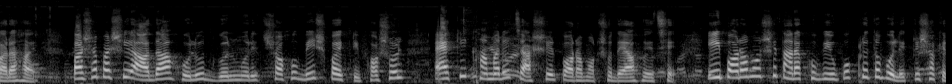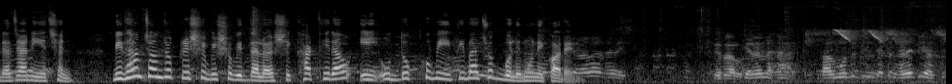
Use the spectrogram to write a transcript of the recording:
করা হয়। পাশাপাশি আদা, হলুদ, গোলমরিচ সহ বেশ কয়েকটি ফসল একই খামারে চাষের পরামর্শ দেওয়া হয়েছে। এই পরামর্শে তারা খুবই উপকৃত বলে কৃষকেরা জানিয়েছেন। বিধানচন্দ্র কৃষি বিশ্ববিদ্যালয়ের শিক্ষার্থীরাও এই উদ্যোগ খুবই ইতিবাচক বলে মনে করেন। কেরালা। হ্যাঁ। তার মধ্যে তিন চারটে ভ্যারাইটি আছে।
